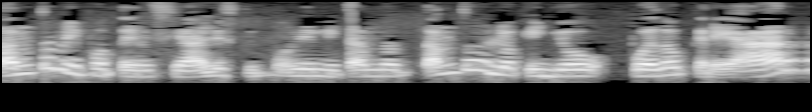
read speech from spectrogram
tanto mi potencial? Estoy limitando tanto lo que yo puedo crear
